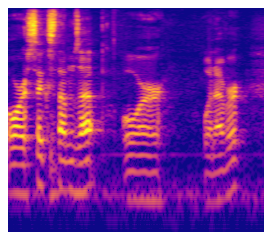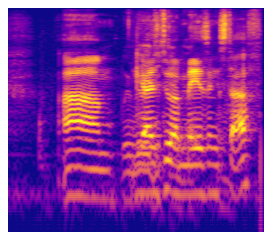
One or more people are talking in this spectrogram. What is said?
or six thumbs up, or whatever. Um, you guys do did amazing stuff.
